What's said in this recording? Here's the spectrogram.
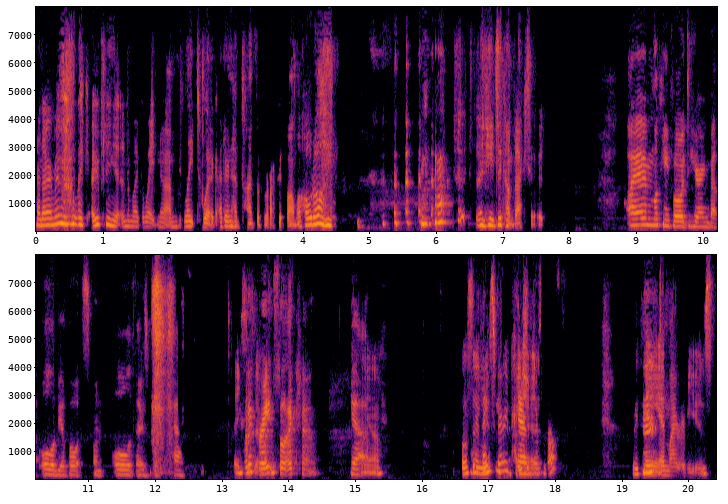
and I remember like opening it and I'm like, wait, no, I'm late to work. I don't have time for Barack Obama. Hold on. so I need to come back to it. I am looking forward to hearing about all of your thoughts on all of those books. Cass. Thanks What a so great much. selection. Yeah. Yeah. Also, Well, Liv's very for patient with me and my reviews.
